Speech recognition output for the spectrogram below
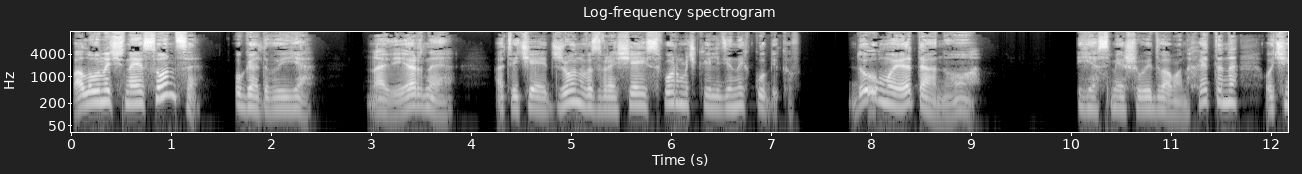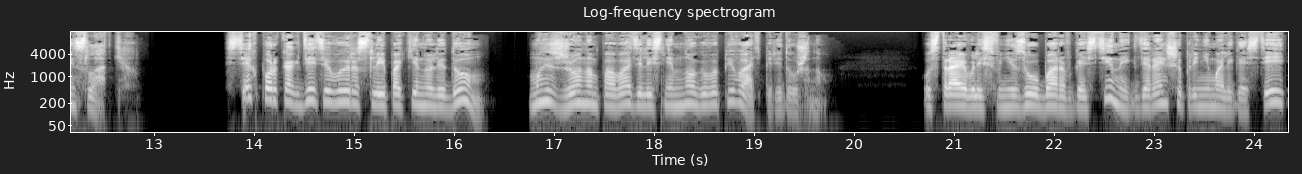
«Полуночное солнце?» — угадываю я. «Наверное», отвечает Джон, возвращаясь с формочкой ледяных кубиков. Думаю, это оно. Я смешиваю два Манхэттена, очень сладких. С тех пор, как дети выросли и покинули дом, мы с Джоном повадились немного выпивать перед ужином. Устраивались внизу у бара в гостиной, где раньше принимали гостей,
